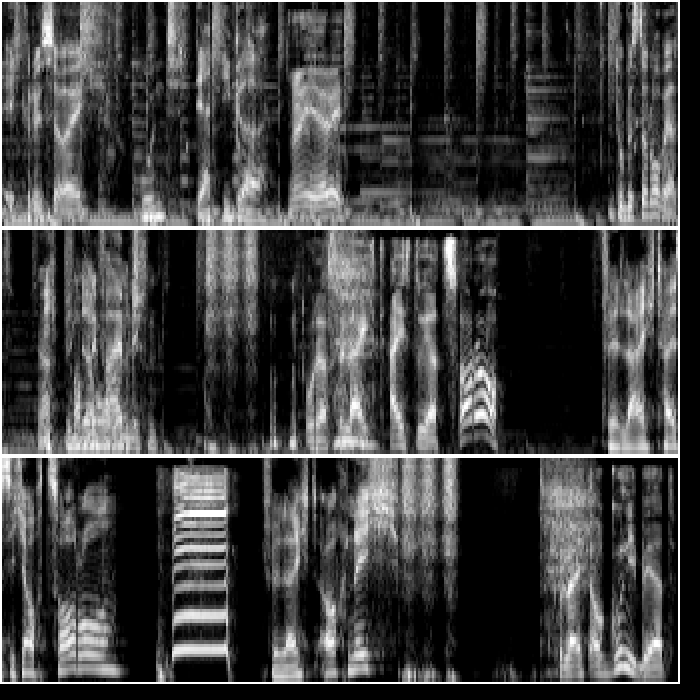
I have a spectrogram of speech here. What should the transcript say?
Ich grüße euch. und der Digger. Hey, hey. Du bist der Robert. Ja, Ich bin der Robert. verheimlichen. Oder vielleicht heißt du ja Zorro. Vielleicht heiße ich auch Zorro. Vielleicht auch nicht. Vielleicht auch Gunibert.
